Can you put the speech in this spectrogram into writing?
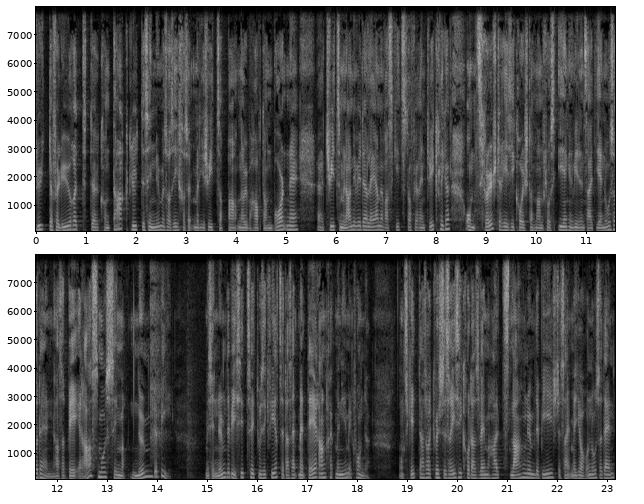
die Leute verlieren den Kontakt, die Leute sind nicht mehr so sicher, sollte man die Schweizer Partner überhaupt an Bord nehmen. Äh, die Schweizer müssen auch nicht wieder lernen, was gibt's da für Entwicklungen. Und das grösste Risiko ist, dass man am Schluss irgendwie dann sagt, ja, nur so denn. Also bei Erasmus sind wir nicht mehr dabei. Wir sind nicht mehr dabei. Seit 2014, das hat man, den Rang hat man nie mehr gefunden. Und es gibt also ein gewisses Risiko, dass wenn man halt lang nicht mehr dabei ist, dann sagt man ja nur so dann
